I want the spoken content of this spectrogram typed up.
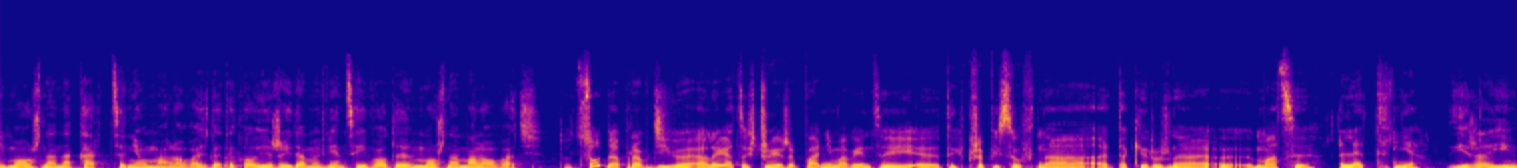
i można na kartce nią malować. Dlatego jeżeli damy więcej wody, można malować. To cuda prawdziwe, ale ja coś czuję, że pani ma więcej e, tych przepisów na takie różne e, masy letnie. Jeżeli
